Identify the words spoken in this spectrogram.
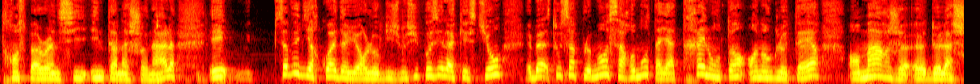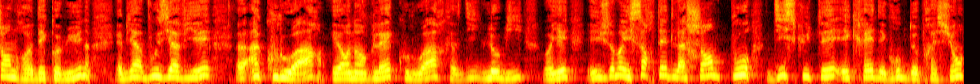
Transparency International. Et ça veut dire quoi d'ailleurs lobby? Je me suis posé la question. Eh bien, tout simplement, ça remonte à il y a très longtemps en Angleterre, en marge euh, de la Chambre des communes. Eh bien, vous y aviez euh, un couloir, et en anglais, couloir, ça se dit lobby, vous voyez? Et justement, ils sortaient de la Chambre pour discuter et créer des groupes de pression.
